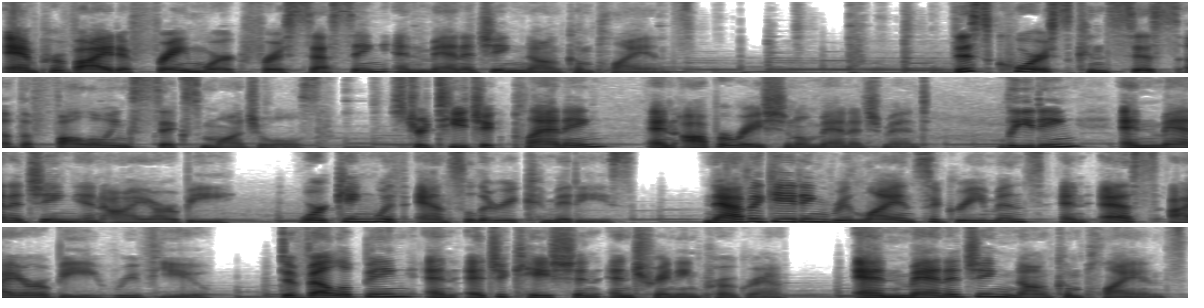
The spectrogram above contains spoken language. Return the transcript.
and provide a framework for assessing and managing noncompliance. This course consists of the following six modules strategic planning and operational management, leading and managing an IRB, working with ancillary committees, navigating reliance agreements and SIRB review, developing an education and training program, and managing noncompliance.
